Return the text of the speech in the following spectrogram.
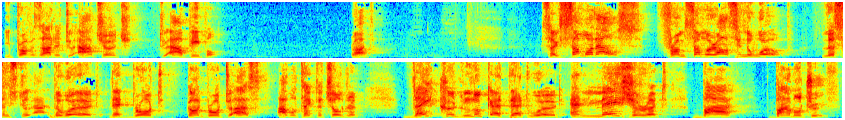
He prophesied it to our church, to our people. Right? So if someone else from somewhere else in the world listens to uh, the word that brought God brought to us, I will take the children, they could look at that word and measure it by Bible truth.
